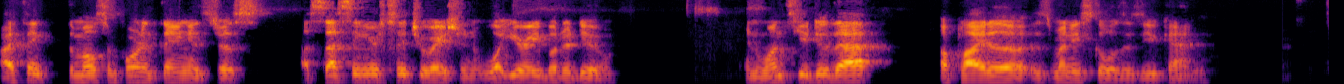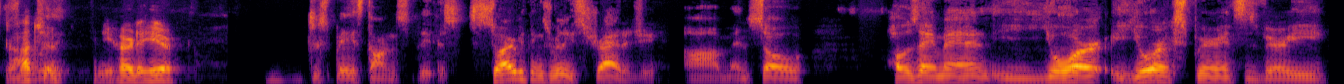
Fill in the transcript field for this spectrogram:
I think the most important thing is just assessing your situation, what you're able to do. And once you do that, apply to as many schools as you can. Gotcha. You heard it here. Just based on so everything's really strategy. Um, and so Jose, man, your your experience is very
